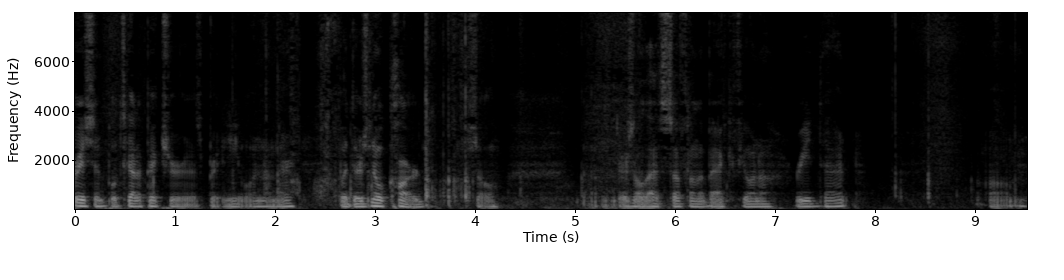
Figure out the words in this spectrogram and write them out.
pretty simple. It's got a picture. That's pretty neat one on there. But there's no card. So uh, there's all that stuff on the back if you want to read that. Um,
